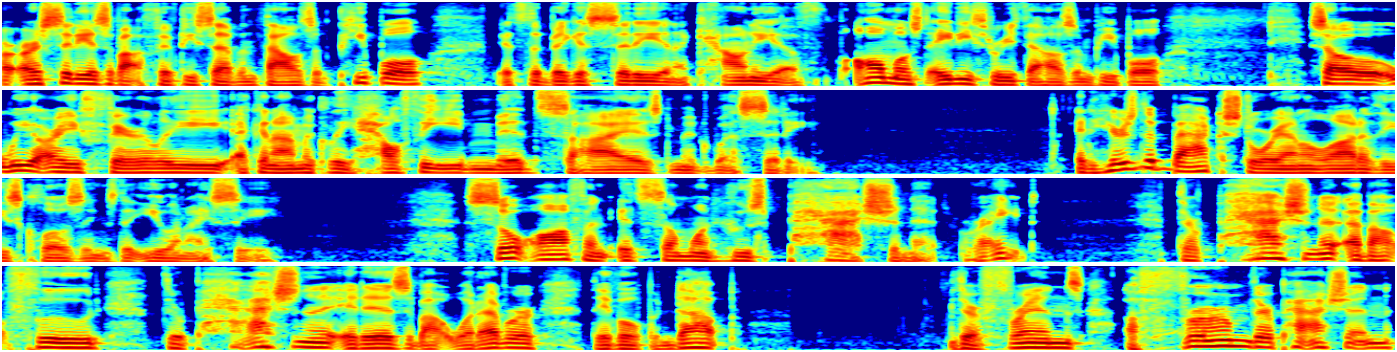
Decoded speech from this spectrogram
our city is about 57,000 people. It's the biggest city in a county of almost 83,000 people. So, we are a fairly economically healthy, mid sized Midwest city. And here's the backstory on a lot of these closings that you and I see. So often it's someone who's passionate, right? They're passionate about food, they're passionate it is about whatever they've opened up. Their friends affirm their passion.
